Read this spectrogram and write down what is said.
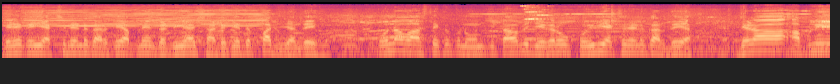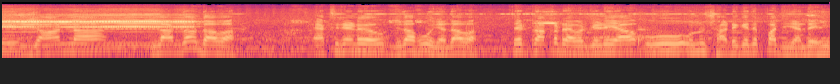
ਜਿਹੜੇ ਕਈ ਐਕਸੀਡੈਂਟ ਕਰਕੇ ਆਪਣੀਆਂ ਗੱਡੀਆਂ ਛੱਡ ਕੇ ਤੇ ਭੱਜ ਜਾਂਦੇ ਸੀ। ਉਹਨਾਂ ਵਾਸਤੇ ਇੱਕ ਕਾਨੂੰਨ ਕੀਤਾ ਵਾ ਵੀ ਜੇਕਰ ਉਹ ਕੋਈ ਵੀ ਐਕਸੀਡੈਂਟ ਕਰਦੇ ਆ, ਜਿਹੜਾ ਆਪਣੀ ਜਾਨ ਨਾਲ ਲੜਦਾ ਹੁੰਦਾ ਵਾ, ਐਕਸੀਡੈਂਟ ਜਿਹਦਾ ਹੋ ਜਾਂਦਾ ਵਾ, ਤੇ ਟਰੱਕ ਡਰਾਈਵਰ ਜਿਹੜੇ ਆ, ਉਹ ਉਹਨੂੰ ਛੱਡ ਕੇ ਤੇ ਭੱਜ ਜਾਂਦੇ ਸੀ।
